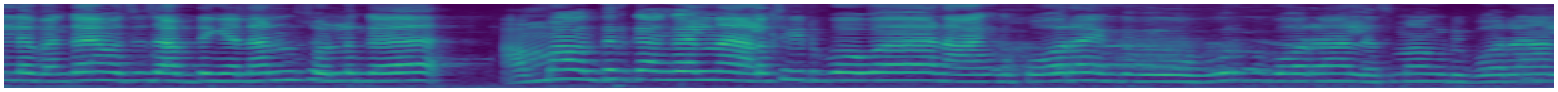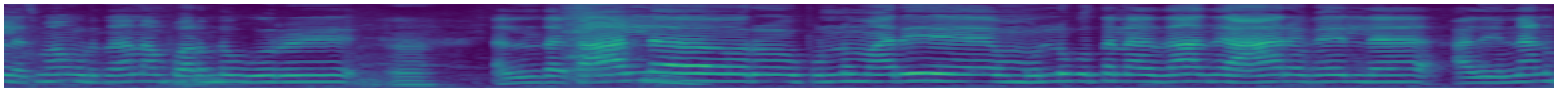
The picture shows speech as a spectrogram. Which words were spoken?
இல்லை வெங்காயம் வச்சு சாப்பிட்டீங்கன்னு சொல்லுங்கள் அம்மா வந்திருக்காங்க. நான் அழைச்சிக்கிட்டு போவேன் நான் அங்கே போகிறேன் எங்கள் ஊருக்கு போகிறேன் லெஸ்மாங்குடி போகிறேன் லெஸ்மாங்குடி தான் நான் பிறந்த ஊர். அது இந்த காலில் ஒரு புண்ணு மாதிரி முள் குத்துனது தான். அது ஆறவே இல்லை. அது என்னன்னு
